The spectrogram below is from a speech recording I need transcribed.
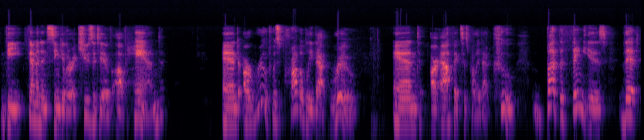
the feminine singular accusative of hand. And our root was probably that ru, and our affix is probably that ku. But the thing is that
